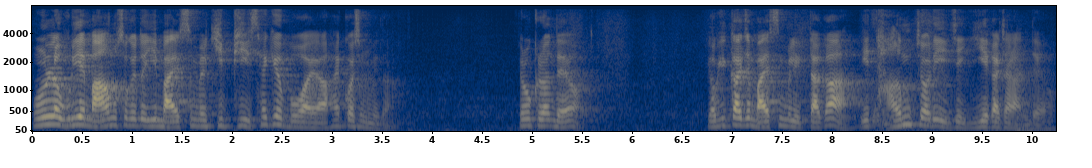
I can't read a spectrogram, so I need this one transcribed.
오늘날 우리의 마음속에도 이 말씀을 깊이 새겨보아야 할 것입니다. 여러분 그런데요. 여기까지 말씀을 읽다가 이 다음 절이 이제 이해가 잘 안 돼요.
